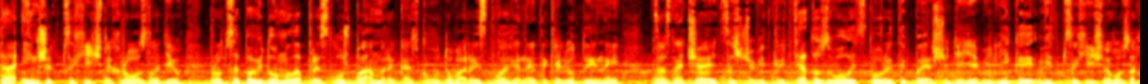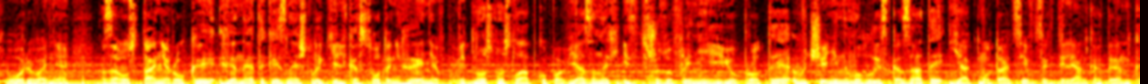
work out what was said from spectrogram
та інших психічних розладів. Про це повідомила прес-служба американського товариства генетики людини. Зазначається, що відкриття дозволить створити перші дієві ліки від психічного захворювання. За останні роки генетики знайшли кілька сотень генів відносно слабко пов'язаних із шизофренією надією, проте вчені не могли сказати, як мутації в цих ділянках ДНК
